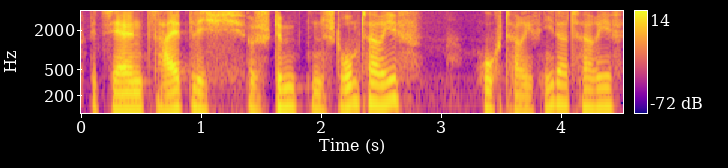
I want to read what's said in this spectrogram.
speziellen zeitlich bestimmten Stromtarif, Hochtarif, Niedertarif.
